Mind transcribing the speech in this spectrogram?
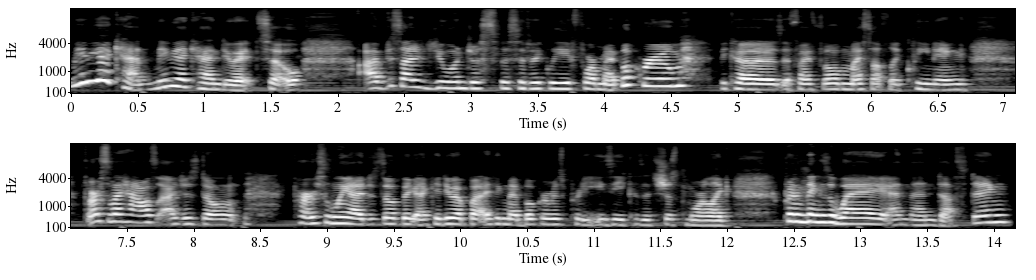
maybe I can, maybe I can do it. So I've decided to do one just specifically for my book room because if I film myself like cleaning the rest of my house I just don't, personally I just don't think I could do it but I think my book room is pretty easy because it's just more like putting things away and then dusting.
